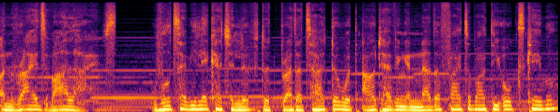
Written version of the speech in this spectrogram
on Rides of Our Lives, Will Tabile catch a lift with Brother Tato without having another fight about the aux cable?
